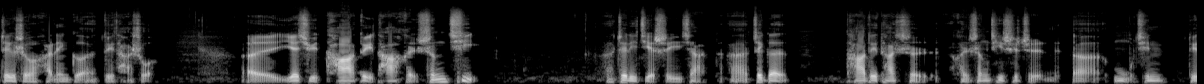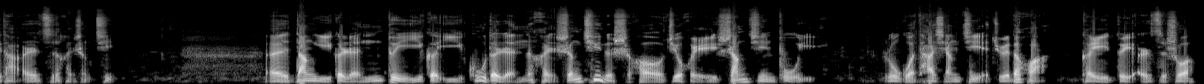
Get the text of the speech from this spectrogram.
这个时候，海林格对他说：“呃，也许他对他很生气。啊，这里解释一下，啊，这个他对他是很生气，是指呃母亲对他儿子很生气。呃，当一个人对一个已故的人很生气的时候，就会伤心不已。如果他想解决的话，可以对儿子说：‘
